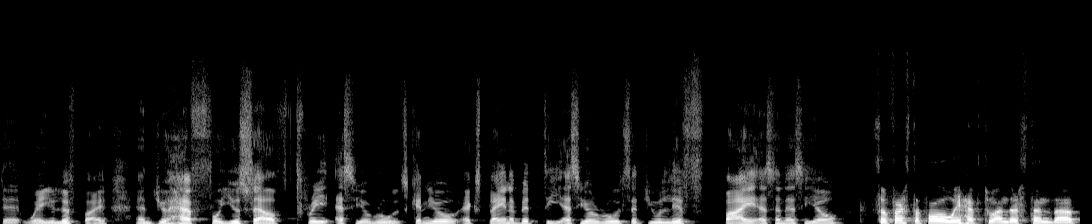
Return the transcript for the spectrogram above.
that, where you live by, and you have for yourself three SEO rules. Can you explain a bit the SEO rules that you live by as an SEO? So first of all, we have to understand that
